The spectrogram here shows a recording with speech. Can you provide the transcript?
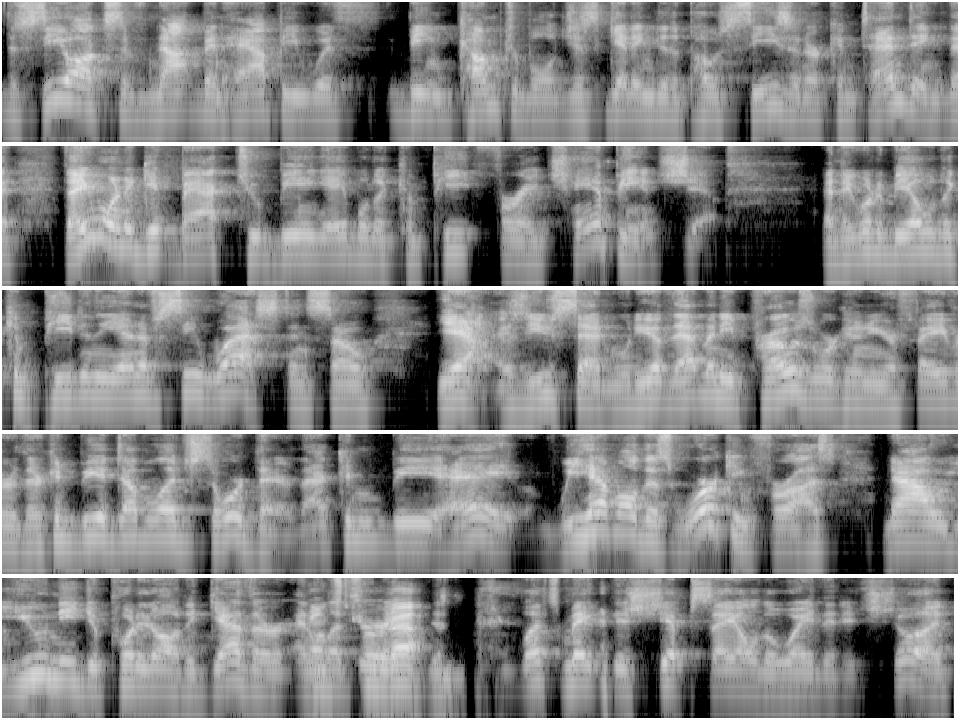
the Seahawks have not been happy with being comfortable just getting to the postseason or contending. That they, they want to get back to being able to compete for a championship and they want to be able to compete in the NFC West. And so, yeah, as you said, when you have that many pros working in your favor, there can be a double edged sword there. That can be, hey, we have all this working for us. Now you need to put it all together and Don't let's make this, let's make this ship sail the way that it should.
